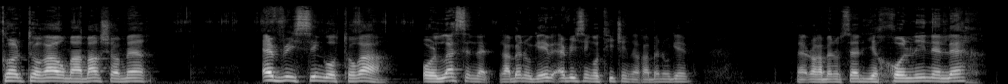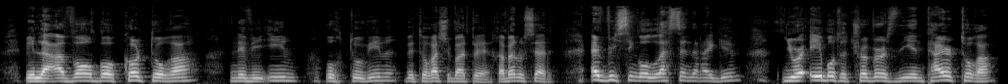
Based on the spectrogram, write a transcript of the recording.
"Kol Torah u'ma'amar shomer." Every single Torah or lesson that Rabbeinu gave, every single teaching that Rabbeinu gave, that Rabbeinu said, Yecholni nelech v'la'avor bo kol Torah nevi'im uchtuvim v'torah. Rabbeinu said, every single lesson that I give, you are able to traverse the entire Torah,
